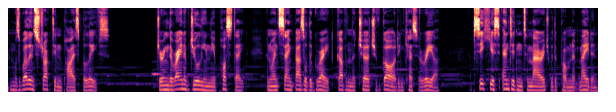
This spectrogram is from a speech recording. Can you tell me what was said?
and was well instructed in pious beliefs. During the reign of Julian the Apostate, and when Saint Basil the Great governed the Church of God in Caesarea, Apicius entered into marriage with a prominent maiden.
